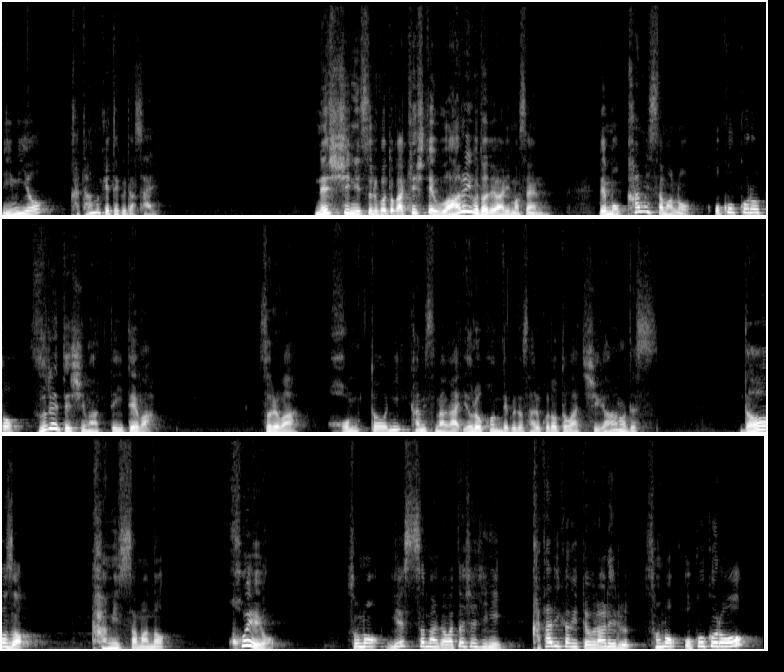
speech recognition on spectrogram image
耳を傾けてください。熱心にすることが決して悪いことではありません。でも神様のお心とずれてしまっていてはそれは本当に神様が喜んでくださることとは違うのです。どうぞ神様の声をそのイエス様が私たちに語りかけておられるそのお心を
